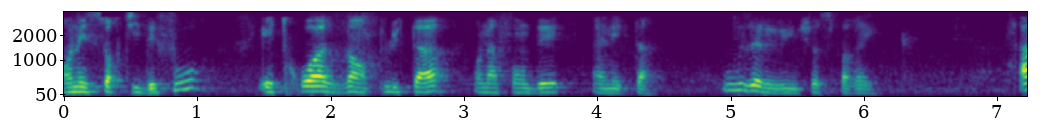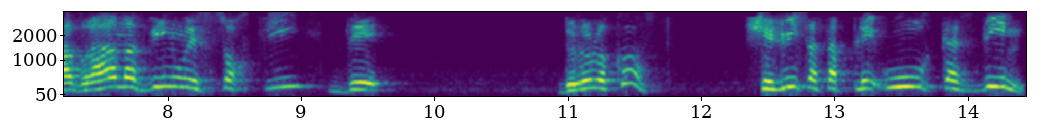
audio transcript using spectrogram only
on est sorti des fours, et trois ans plus tard, on a fondé un État. Vous avez vu une chose pareille. Abraham Avinu est sorti de l'Holocauste. Chez lui, ça s'appelait Ur Kasdim.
